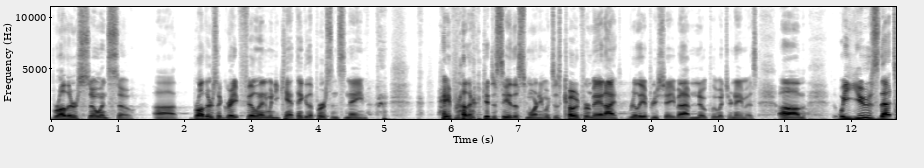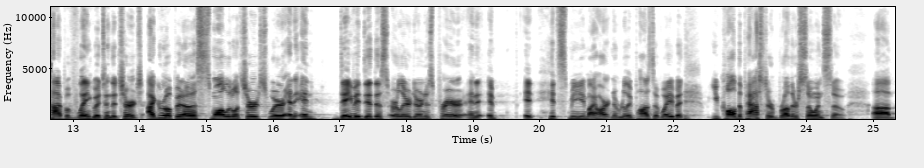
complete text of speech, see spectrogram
Brother so and so. Brother's a great fill in when you can't think of the person's name. hey, brother, good to see you this morning, which is code for, man, I really appreciate you, but I have no clue what your name is. Um, we use that type of language in the church. I grew up in a small little church where, and, and David did this earlier during his prayer, and it, it, it hits me in my heart in a really positive way, but you called the pastor brother so and so. Um,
